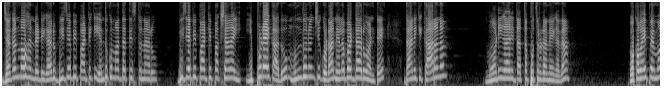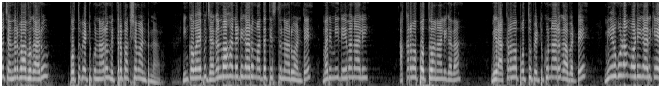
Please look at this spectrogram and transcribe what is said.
జగన్మోహన్ రెడ్డి గారు బీజేపీ పార్టీకి ఎందుకు మద్దతు ఇస్తున్నారు బీజేపీ పార్టీ పక్షాన ఇప్పుడే కాదు ముందు నుంచి కూడా నిలబడ్డారు అంటే దానికి కారణం మోడీ గారి దత్తపుత్రుడనే కదా. ఒకవైపు ఏమో చంద్రబాబు గారు పొత్తు పెట్టుకున్నారు మిత్రపక్షం అంటున్నారు. ఇంకోవైపు జగన్మోహన్ రెడ్డి గారు మద్దతు ఇస్తున్నారు అంటే మరి మీదేమనాలి? అక్రమ పొత్తు అనాలి కదా. మీరు అక్రమ పొత్తు పెట్టుకున్నారు కాబట్టే మీరు కూడా మోడీ గారికే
